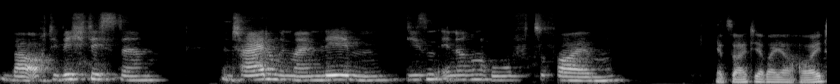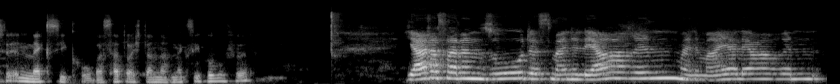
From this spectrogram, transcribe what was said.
war auch die wichtigste Entscheidung in meinem Leben, diesem inneren Ruf zu folgen. Jetzt seid ihr aber ja heute in Mexiko. Was hat euch dann nach Mexiko geführt? Ja, das war dann so, dass meine Lehrerin, meine Maya-Lehrerin,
